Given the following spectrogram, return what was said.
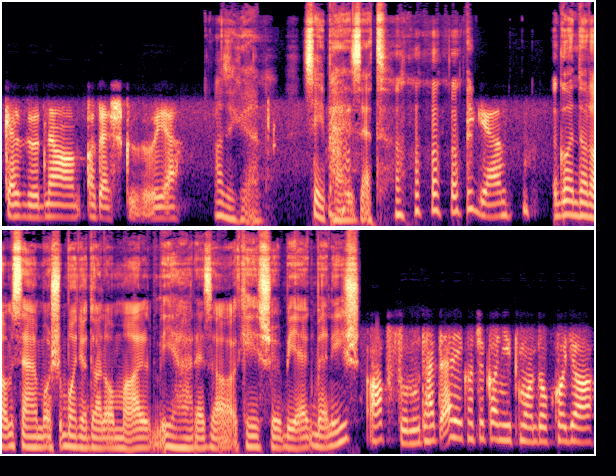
kezdődne a, az esküvője. Az igen. Szép helyzet. Igen. Gondolom számos bonyodalommal jár ez a későbbiekben is. Abszolút. Hát elég, ha csak annyit mondok, hogy a,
